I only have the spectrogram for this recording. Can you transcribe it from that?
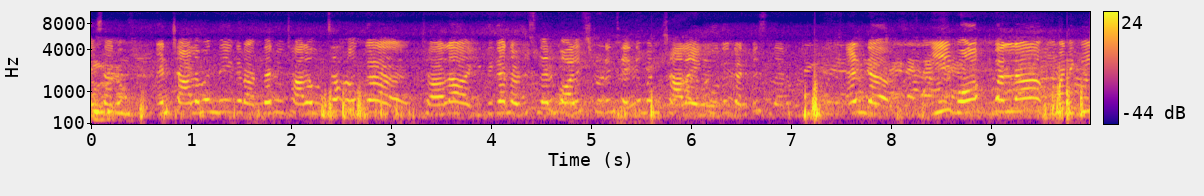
చేశాను. అండ్ చాలా మంది ఇక్కడ అందరూ చాలా ఉత్సాహంగా చాలా ఇదిగా నడుస్తున్నారు. కాలేజ్ స్టూడెంట్స్ అయితే మనకి చాలా ఎక్కువగా కనిపిస్తున్నారు. అండ్ ఈ వాక్ వల్ల మనకి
